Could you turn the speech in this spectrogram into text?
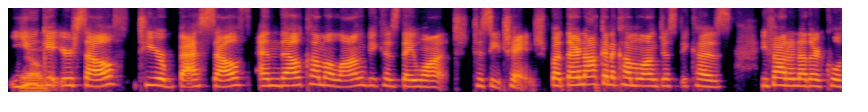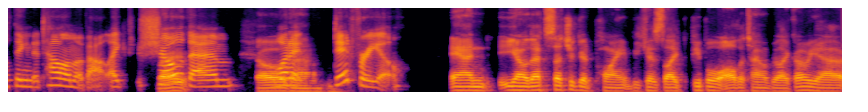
You yeah. get yourself to your best self, and they'll come along because they want to see change. But they're not going to come along just because you found another cool thing to tell them about. Like, show right. them show what them. it did for you. And you know that's such a good point because like people all the time will be like, "Oh yeah,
